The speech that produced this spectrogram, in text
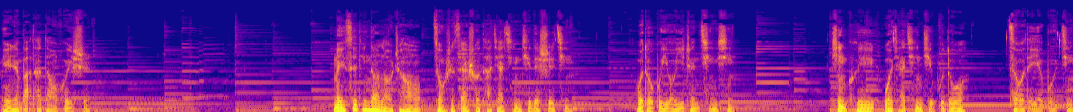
没人把他当回事。每次听到老赵总是在说他家亲戚的事情，我都不由一阵庆幸。幸亏我家亲戚不多，走的也不近。”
